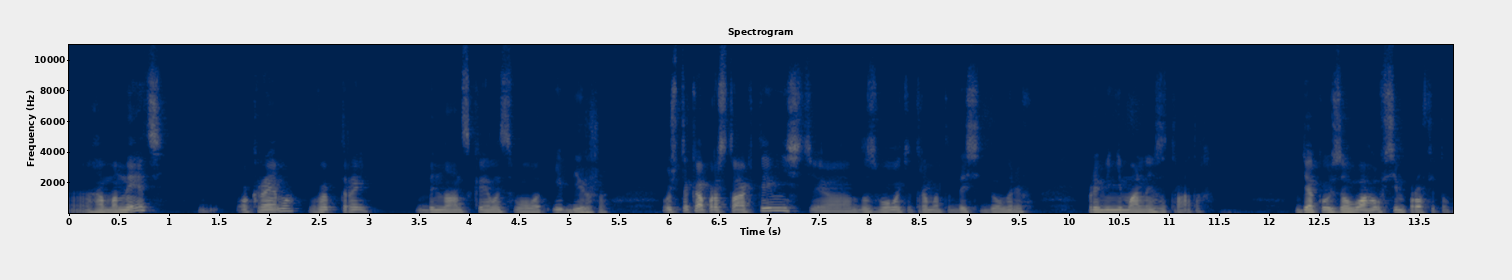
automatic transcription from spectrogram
гаманець окремо, Web3, Binance KLS Wallet і біржа. Ось така проста активність е, дозволить отримати 10 доларів при мінімальних затратах. Дякую за увагу, всім профіту.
